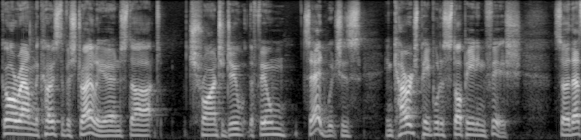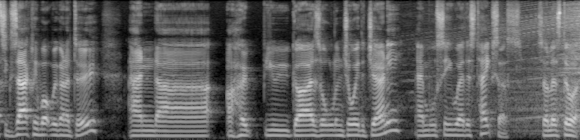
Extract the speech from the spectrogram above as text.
go around the coast of Australia and start trying to do what the film said, which is encourage people to stop eating fish. So that's exactly what we're going to do. And uh, I hope you guys all enjoy the journey and we'll see where this takes us. So let's do it.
